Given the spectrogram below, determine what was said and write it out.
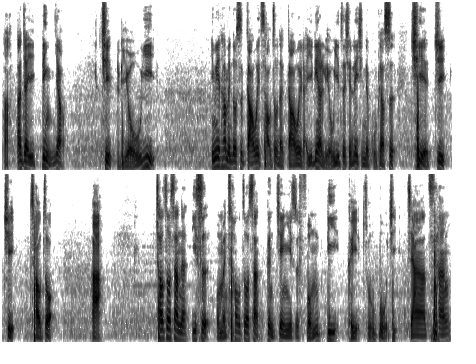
啊，大家一定要去留意，因为他们都是高位炒作的高位的，一定要留意这些类型的股票是切记去操作啊。操作上呢，第四，我们操作上更建议是逢低可以逐步去加仓。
